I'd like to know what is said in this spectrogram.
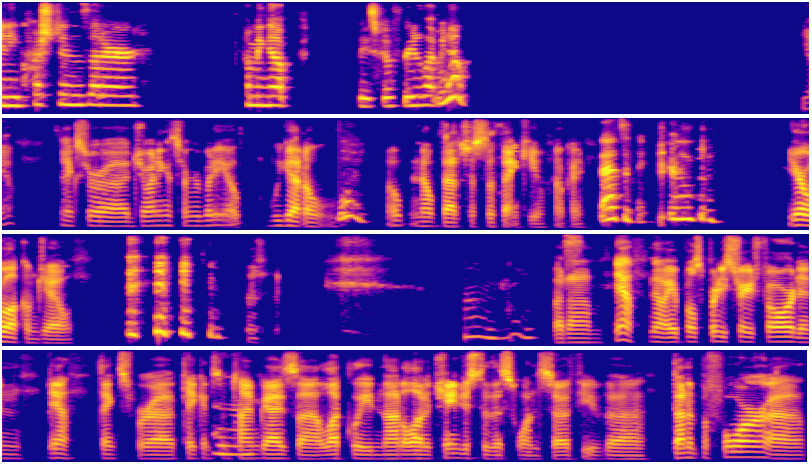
any questions that are coming up, please feel free to let me know. Thanks for uh, joining us, everybody. Oh, we got a, Yeah. oh, nope, that's just a thank you. Okay. That's a thing. you. You're welcome, Joe. All right. But um, yeah, no, April's pretty straightforward, and yeah, thanks for uh, taking some Um, time, guys. Uh, luckily, not a lot of changes to this one, so if you've uh, done it before, uh,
